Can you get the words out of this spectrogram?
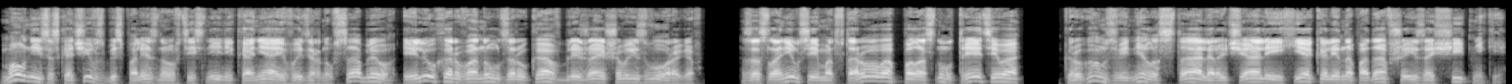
Молнией соскочив с бесполезного в теснении коня и выдернув саблю, Илюха рванул за рукав ближайшего из ворогов, заслонился им от второго, полоснул третьего, кругом звенела сталь, рычали и хекали нападавшие защитники.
